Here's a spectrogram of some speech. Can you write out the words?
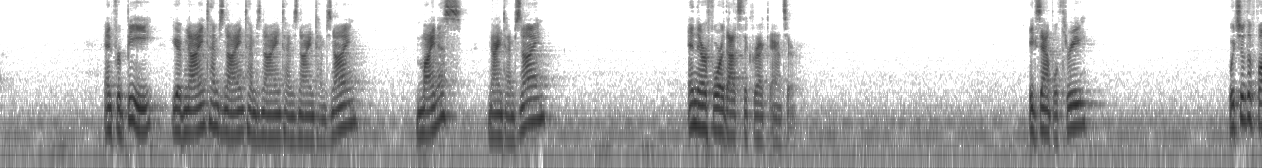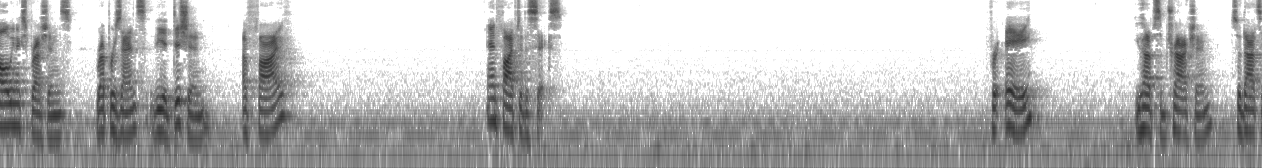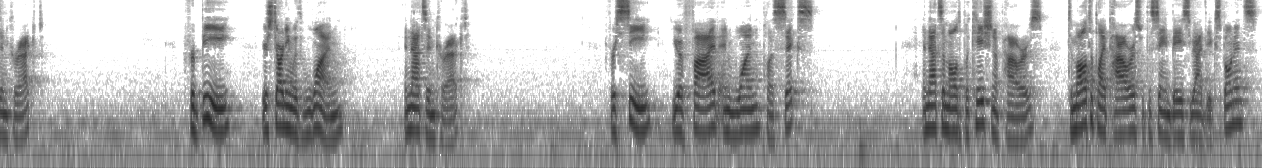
And for B, you have 9 times 9 times 9 times 9 times 9 minus 9 times 9 and therefore that's the correct answer. Example 3. Which of the following expressions represents the addition of 5 and 5 to the 6? For A, you have subtraction, so that's incorrect. For B, you're starting with 1, and that's incorrect. For C, you have 5 and 1 plus 6, and that's a multiplication of powers. To multiply powers with the same base, you add the exponents,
